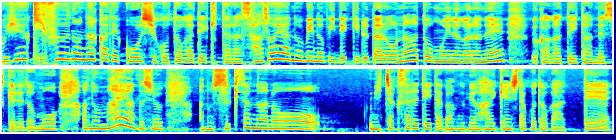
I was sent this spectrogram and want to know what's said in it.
ういう気風の中でこう仕事ができたらさぞや伸び伸びできるだろうなと思いながらね伺っていたんですけれどもあの前私あの鈴木さんのあの密着されていた番組を拝見したことがあって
